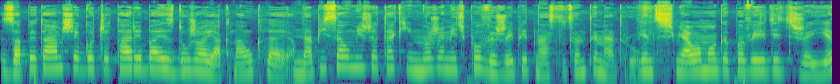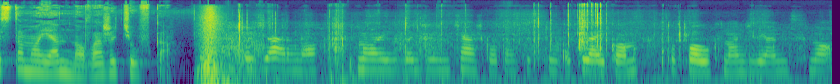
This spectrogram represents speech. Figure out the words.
Zapytałam się go, czy ta ryba jest duża jak na ukleja. Napisał mi, że taki może mieć powyżej 15 cm, więc śmiało mogę powiedzieć, że jest to moja nowa życiówka. to ziarno, no i będzie mi ciężko tym wszystkim uklejką to połknąć, więc no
